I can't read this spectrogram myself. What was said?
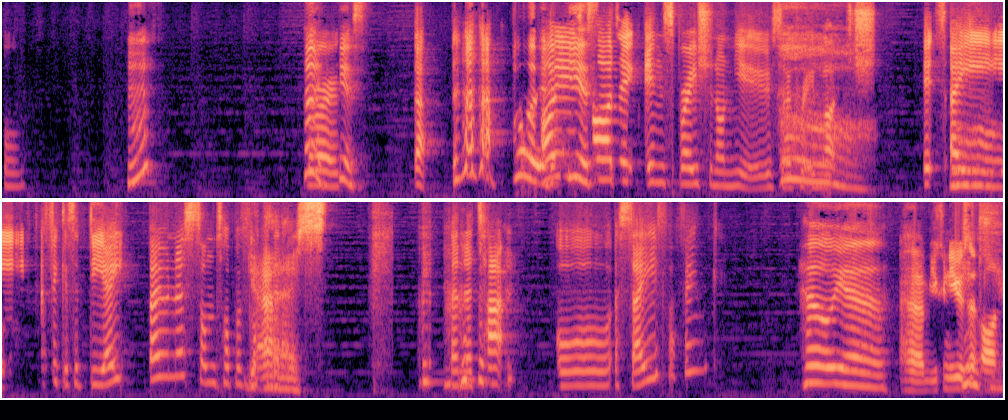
or Hmm? The Hi, yes. Ah. Good, I use yes. bardic inspiration on you, so pretty much it's a. Oh. Think it's a D8 bonus on top of like Yes. an, an attack or a save. I think. Hell yeah. Um, you can use Thank it on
